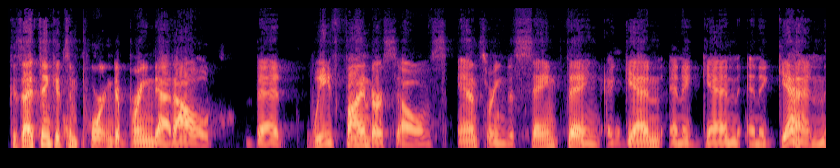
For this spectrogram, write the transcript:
Because I think it's important to bring that out that we find ourselves answering the same thing again and again and again.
